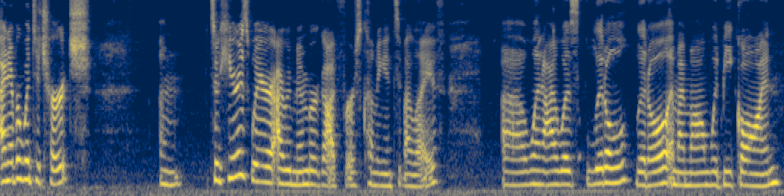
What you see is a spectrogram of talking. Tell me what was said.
I never went to church. Um, so here's where I remember God first coming into my life. Uh, when I was little, little, and my mom would be gone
